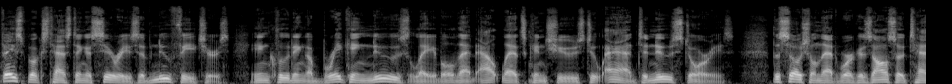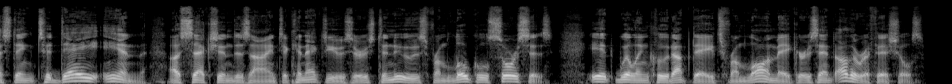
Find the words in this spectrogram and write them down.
Facebook's testing a series of new features, including a breaking news label that outlets can choose to add to news stories. The social network is also testing Today In, a section designed to connect users to news from local sources. It will include updates from lawmakers and other officials.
